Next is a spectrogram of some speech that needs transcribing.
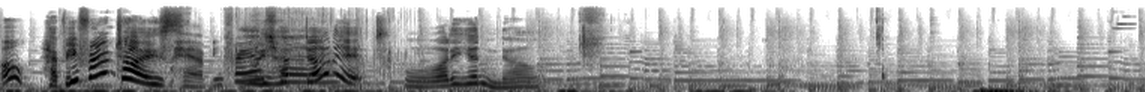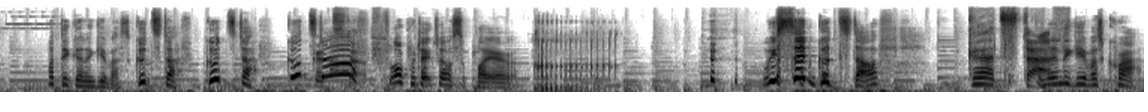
Oh, happy franchise! Happy franchise. We have done it! What do you know? What they gonna give us? Good stuff. Good stuff. Good, Good stuff. stuff. Floor protector, supply error. we said good stuff, Good stuff. and then they gave us crap.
